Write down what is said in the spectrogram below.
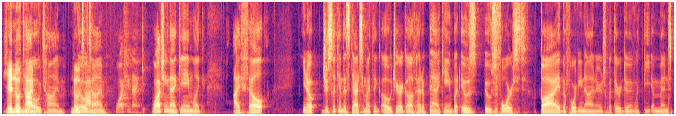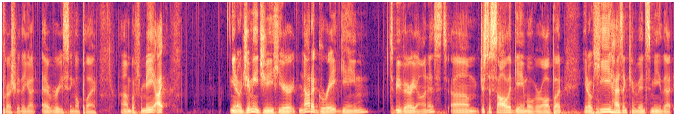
He had no time. No time. No, no time. time. Watching that, watching that game, like, I felt you know, just looking at the stats, you might think, oh, Jared Goff had a bad game, but it was it was forced by the 49ers, what they were doing with the immense pressure they got every single play. Um, but for me, I, you know, Jimmy G here, not a great game, to be very honest. Um, just a solid game overall, but, you know, he hasn't convinced me that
